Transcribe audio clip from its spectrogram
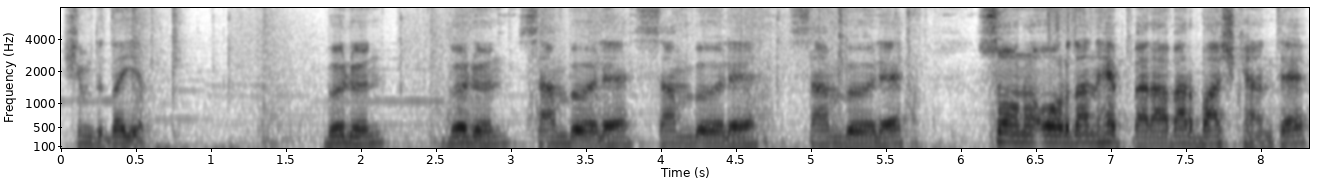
Şimdi dayı. Bölün. Bölün. Sen böyle. Sen böyle. Sen böyle. Sonra oradan hep beraber başkente.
